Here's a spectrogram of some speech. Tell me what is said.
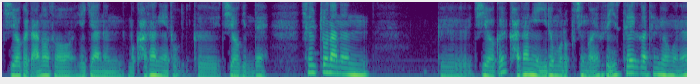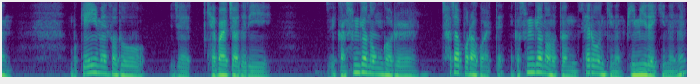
지역을 나눠서 얘기하는 뭐 가상의 도, 그 지역인데 실존하는 그 지역을 가상의 이름으로 붙인 거예요. 그래서 이스테그 같은 경우는 뭐 게임에서도 이제 개발자들이 약간 숨겨놓은 거를 찾아보라고 할 때, 그러니까 숨겨놓은 어떤 새로운 기능, 비밀의 기능을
